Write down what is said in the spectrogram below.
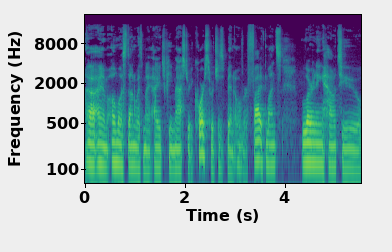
uh, I am almost done with my IHP Mastery course, which has been over five months, learning how to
